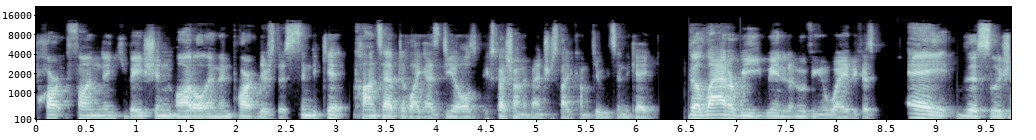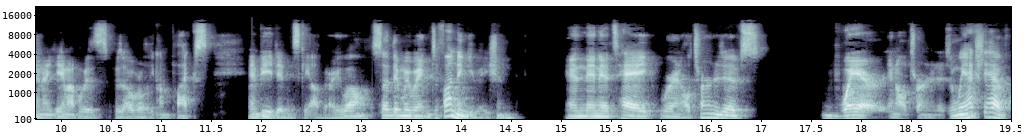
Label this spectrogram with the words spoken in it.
part fund incubation model, and then part there's this syndicate concept of like as deals, especially on the venture side, come through, we syndicate. The latter, we we ended up moving away because a the solution I came up with was, overly complex, and b it didn't scale very well. So then we went into fund incubation, and then it's hey, we're in alternatives where in alternatives. And we actually have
